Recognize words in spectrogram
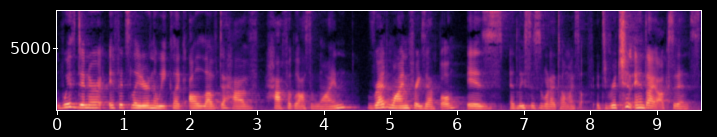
With dinner, if it's later in the week, like I'll love to have half a glass of wine. Red wine, for example, is, at least this is what I tell myself, it's rich in antioxidants.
